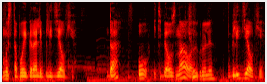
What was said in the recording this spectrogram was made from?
Мы с тобой играли в гляделки. Да? О, я тебя узнала. Что играли? В гляделки.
